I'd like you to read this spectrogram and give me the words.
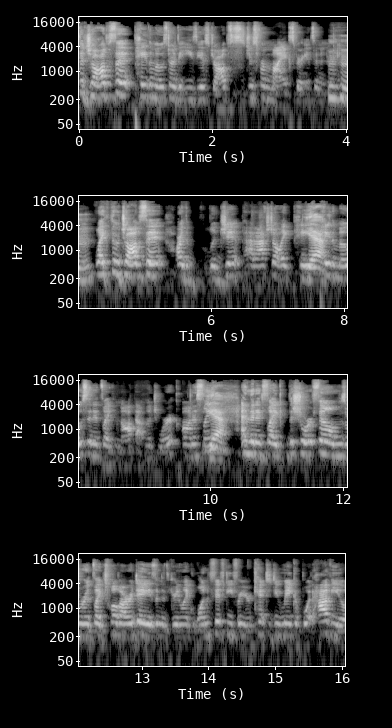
the jobs that pay the most are the easiest jobs, This is just from my experience in entertainment. Mm-hmm. Like the jobs that are the legit badass job, like pay Yeah. pay the most, and it's like not that much work, honestly. Yeah. And then it's like the short films where it's like twelve hour days, and it's getting like one fifty for your kit to do makeup, what have you.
